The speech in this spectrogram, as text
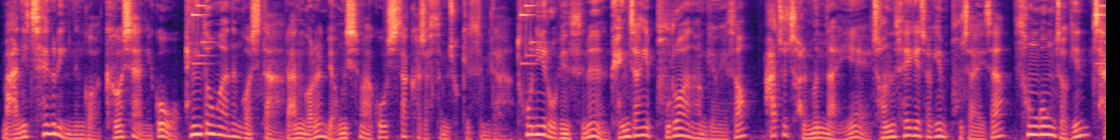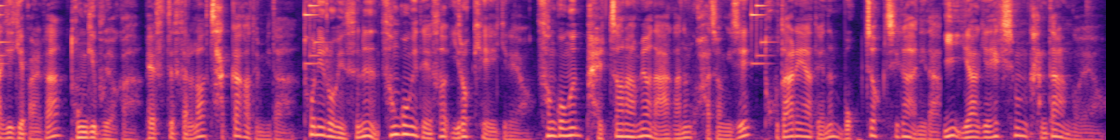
많이 책을 읽는 것, 그것이 아니고 행동하는 것이다 라는 것을 명심하고 시작하셨으면 좋겠습니다. 토니 로빈스는 굉장히 불우한 환경에서 아주 젊은 나이에 전 세계적인 부자이자 성공적인 자기개발과 동기부여가 베스트셀러 작가가 됩니다. 토니 로빈스는 성공에 대해서 이렇게 얘기를 해요. 성공은 발전한 발전하며 나아가는 과정이지 도달해야 되는 목적지가 아니다. 이 이야기의 핵심은 간단한 거예요.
